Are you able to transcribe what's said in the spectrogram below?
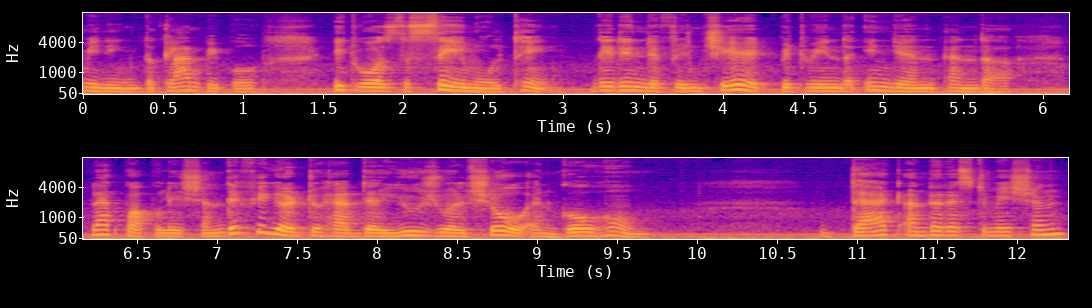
meaning the Klan people, it was the same old thing. They didn't differentiate between the Indian and the black population. They figured to have their usual show and go home. That underestimation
